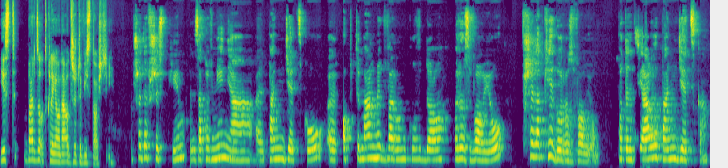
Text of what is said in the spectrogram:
jest bardzo odklejona od rzeczywistości? Przede wszystkim zapewnienia e, pani dziecku e, optymalnych warunków do rozwoju, wszelakiego rozwoju, potencjału pani dziecka.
